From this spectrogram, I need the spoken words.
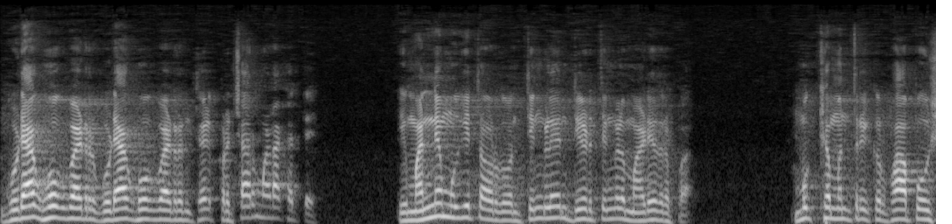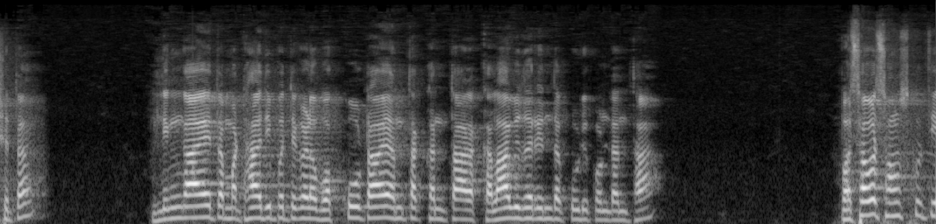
ಗುಡ್ಯಾಗ ಹೋಗ್ಬೇಡ್ರಿ ಗುಡ್ಯಾಗ ಹೋಗ್ಬೇಡ್ರಿ ಅಂತೇಳಿ ಪ್ರಚಾರ ಮಾಡಾಕತ್ತೈತಿ ಈಗ ಮೊನ್ನೆ ಮುಗೀತು ಅವ್ರದ್ದು ಒಂದು ತಿಂಗಳೇನು ದೀಡ್ ತಿಂಗಳು ಮಾಡಿದ್ರಪ್ಪ. ಮುಖ್ಯಮಂತ್ರಿ ಕೃಪಾಪೋಷಿತ ಲಿಂಗಾಯತ ಮಠಾಧಿಪತಿಗಳ ಒಕ್ಕೂಟ ಅಂತಕ್ಕಂಥ ಕಲಾವಿದರಿಂದ ಕೂಡಿಕೊಂಡಂಥ ಬಸವ ಸಂಸ್ಕೃತಿ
